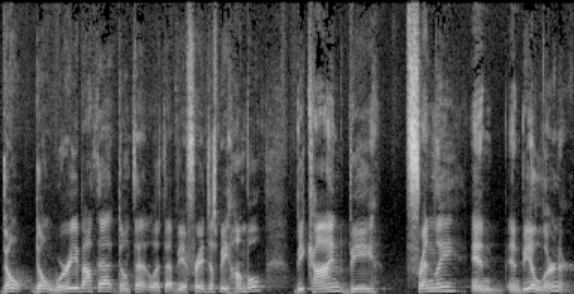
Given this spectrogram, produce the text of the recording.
don't don't worry about that. Don't that let that be afraid. Just be humble be kind, be friendly, and, and be a learner.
